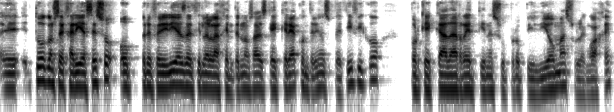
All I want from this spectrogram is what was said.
Eh, ¿Tú aconsejarías eso o preferirías decirle a la gente, no sabes que crea contenido específico porque cada red tiene su propio idioma, su lenguaje?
